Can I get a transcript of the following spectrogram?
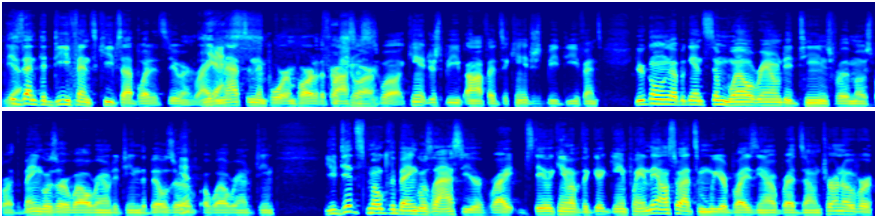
yeah. is that the defense keeps up what it's doing, right? Yes. And that's an important part of the for process sure. as well. It can't just be offense. It can't just be defense. You're going up against some well-rounded teams for the most part. The Bengals are a well-rounded team. The Bills are yeah. a, a well-rounded team. You did smoke the Bengals last year, right? Staley came up with a good game plan. They also had some weird plays, you know, red zone turnover.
